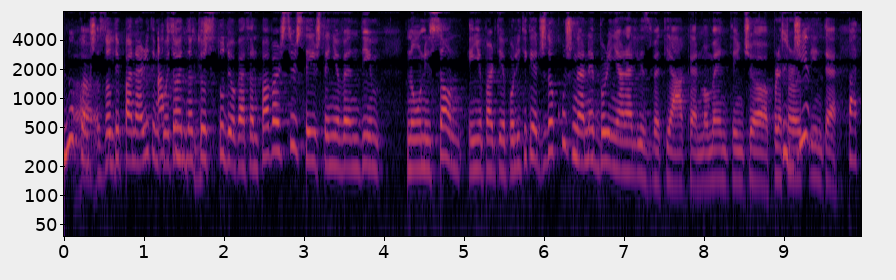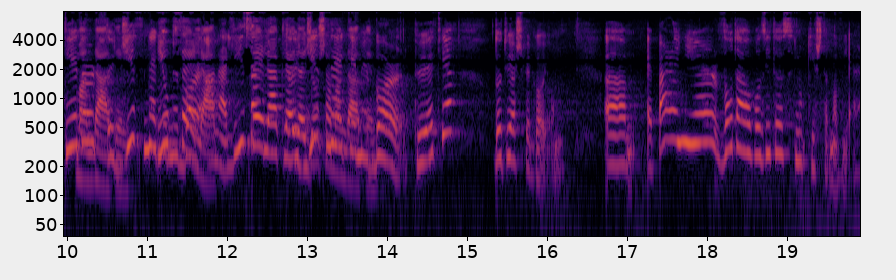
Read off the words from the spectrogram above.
Nuk është zoti Panariti më kujtohet në këtë studio ka thënë pavarësisht se ishte një vendim në unison i një partie politike, çdokush nga ne bëri një analizë vetjake në momentin që preferoi të linte mandatin. Të gjithë ne kemi bërë analizë, të gjithë ne kemi bërë pyetje, do t'jua shpjegoj unë. E para një herë, vota e opozitës nuk kishte më vlerë.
